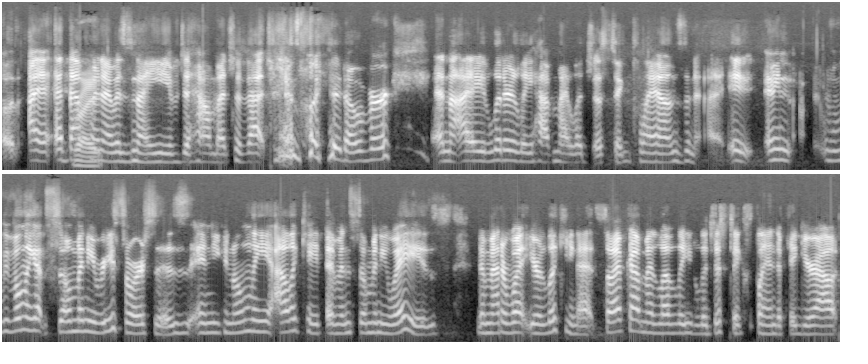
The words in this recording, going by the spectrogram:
I, at that right. point, I was naive to how much of that translated over, and I literally have my logistic plans. And uh, it, I mean, we've only got so many resources, and you can only allocate them in so many ways, no matter what you're looking at. So I've got my lovely logistics plan to figure out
